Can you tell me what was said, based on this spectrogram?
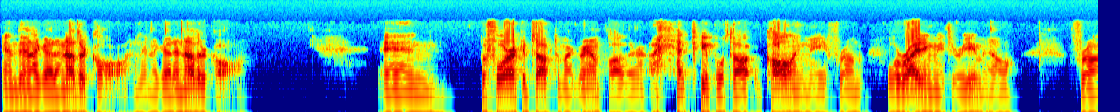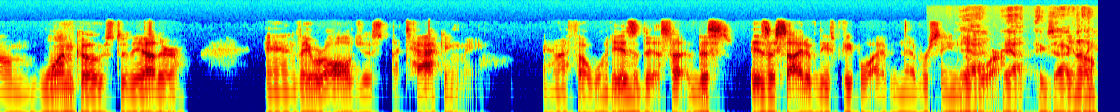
And then I got another call, and then I got another call, and before I could talk to my grandfather, I had people talk, calling me from or writing me through email from one coast to the other, and they were all just attacking me. And I thought, what is this? Uh, this is a side of these people I've never seen yeah, before. Yeah, exactly. You know?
